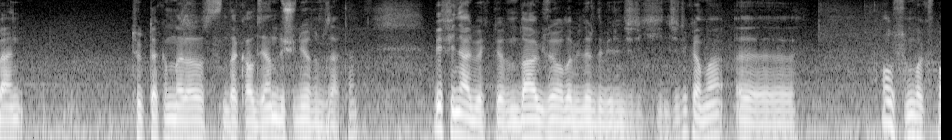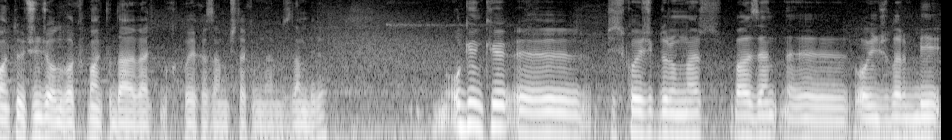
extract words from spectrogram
ben Türk takımları arasında kalacağını düşünüyordum zaten. Bir final bekliyordum. Daha güzel olabilirdi birincilik, ikincilik ama e, olsun Vakıfbank'ta üçüncü oldu. Vakıfbank da daha evvel bu kupayı kazanmış takımlarımızdan biri. O günkü e, psikolojik durumlar bazen e, oyuncuların bir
